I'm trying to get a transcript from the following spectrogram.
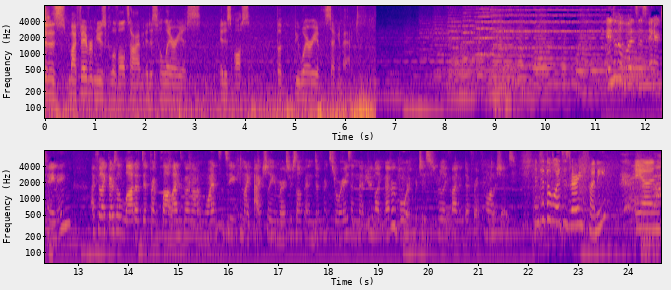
It is my favorite musical of all time. It is hilarious. It is awesome. But be wary of the second act. Into the Woods is entertaining. I feel like there's a lot of different plot lines going on at once, and so you can like actually immerse yourself in different stories, and that you're like never bored, which is really fun and different from a lot of shows. Into the Woods is very funny, and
